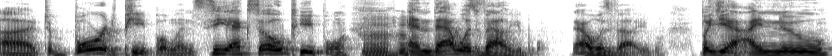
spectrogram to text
uh, to board people and CXO people, mm-hmm. and that was valuable. That was valuable. But yeah, I knew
